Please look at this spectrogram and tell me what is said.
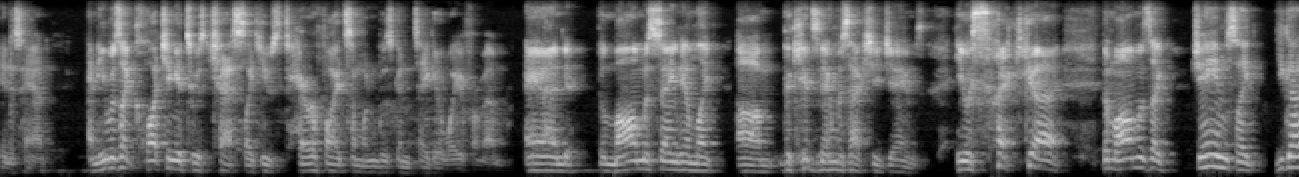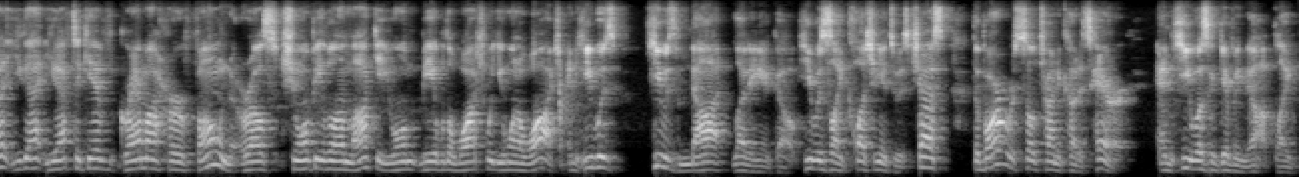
in his hand, and he was like clutching it to his chest, like he was terrified someone was going to take it away from him. And the mom was saying to him, like, um, the kid's name was actually James. He was like, uh, the mom was like, James, like, you got you got, you have to give grandma her phone, or else she won't be able to unlock it. You won't be able to watch what you want to watch. And he was he was not letting it go. He was like clutching it to his chest. The barber was still trying to cut his hair, and he wasn't giving up. Like,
